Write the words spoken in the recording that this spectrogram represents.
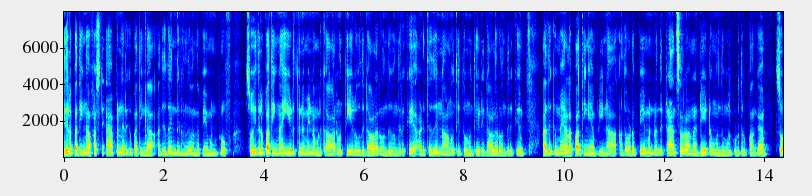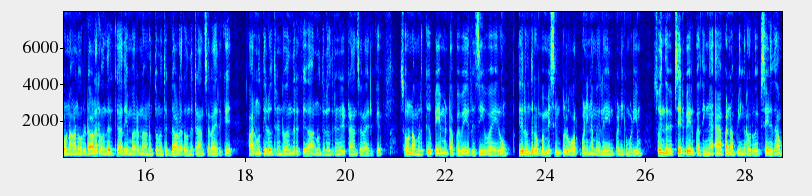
இதில் பார்த்தீங்கன்னா ஃபஸ்ட் ஆப்னு இருக்குது பார்த்தீங்களா? அதுதான் இதுலேருந்து வந்த பேமெண்ட் ப்ரூஃப் ஸோ இதில் பார்த்தீங்கன்னா எடுத்தனமே நம்மளுக்கு அறுநூற்றி எழுபது டாலர் வந்து வந்திருக்கு. அடுத்தது நானூற்றி தொண்ணூற்றி ஏழு டாலர் வந்திருக்கு. அதுக்கு மேலே பார்த்தீங்க அப்படின்னா அதோட பேமெண்ட் வந்து ட்ரான்ஸ்ஃபர் ஆன டேட்டும் வந்து உங்களுக்கு கொடுத்துருப்பாங்க. ஸோ நானூறு டாலர் வந்திருக்கு. அதே மாதிரி நானூற்றி தொண்ணூற்றி டாலர் வந்து ட்ரான்ஸ்ஃபர் ஆயிருக்கு. அறுநூற்றி எழுபத்தி ரெண்டு வந்திருக்கு. அறுநூற்றி எழுபத்தி ரெண்டு ட்ரான்ஸ்ஃபர் ஆயிருக்கு. ஸோ நம்மளுக்கு பேமெண்ட் அப்போவே ரிசீவ் ஆயிரும். இதில் வந்து ரொம்பவே சிம்பிள் ஒர்க் பண்ணி நம்ம இதில் ஏர்ன் பண்ணிக்க முடியும். ஸோ இந்த வெப்சைட் பேர் பார்த்தீங்கன்னா ஆப்பன் அப்படிங்கிற ஒரு வெப்சைட் தான்.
